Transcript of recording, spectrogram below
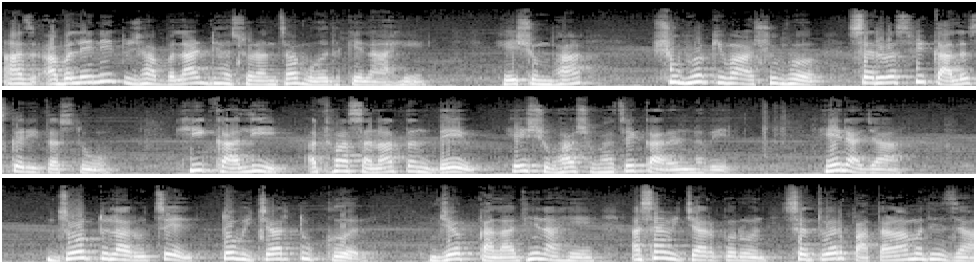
आज अबलेने तुझ्या बलाढ्यासुरांचा वध केला आहे. हे शुंभा शुभ किंवा अशुभ सर्वस्वी कालच करीत असतो. ही काली अथवा सनातन देव हे शुभाशुभाचे कारण नव्हे. हे राजा जो तुला रुचेल तो विचार तू कर. जग कालाधीन आहे असा विचार करून सत्वर पाताळामध्ये जा.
